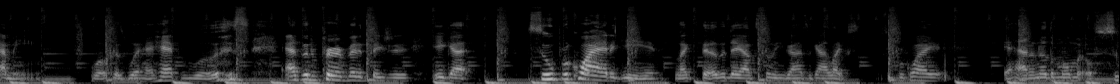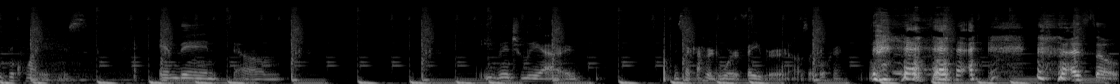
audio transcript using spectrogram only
I mean, well, because what had happened was after the prayer meditation, it got super quiet again. Like the other day, I was telling you guys, it got like super quiet. It had another moment of super quietness, and then um, eventually, I it's like I heard the word favor, and I was like, okay. so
